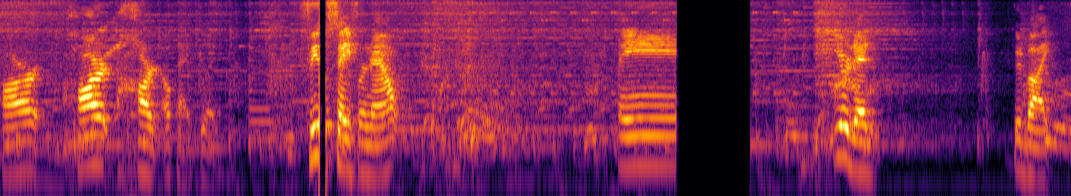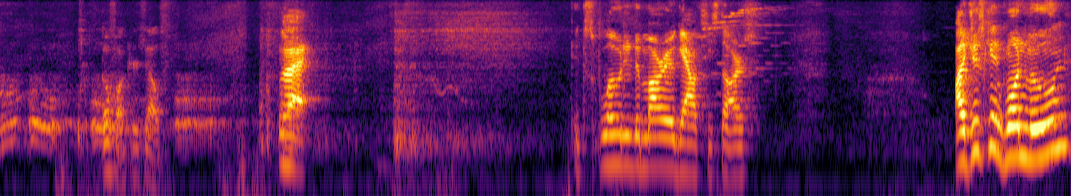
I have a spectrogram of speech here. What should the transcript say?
Heart, heart, heart. Okay, good. Feel safer now. And you're dead. Goodbye. Go fuck yourself. Blah. Exploded in Mario Galaxy stars. I just get one moon?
